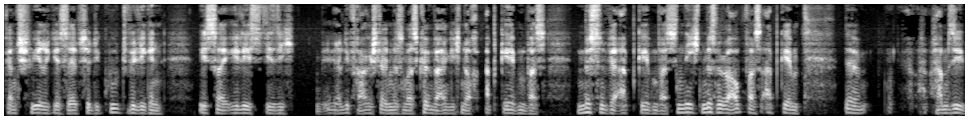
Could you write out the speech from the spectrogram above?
ganz schwierig ist, selbst für die gutwilligen Israelis, die sich ja die Frage stellen müssen, was können wir eigentlich noch abgeben, was müssen wir abgeben, was nicht, müssen wir überhaupt was abgeben. Ähm, haben Sie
